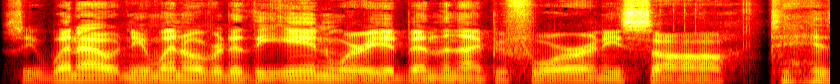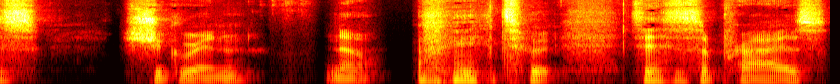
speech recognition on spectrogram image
So he went out and he went over to the inn where he had been the night before, and he saw, to his chagrin, no, to to his surprise,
